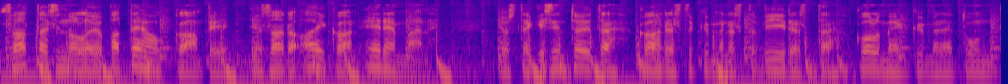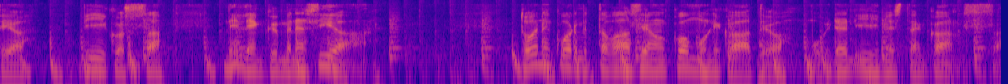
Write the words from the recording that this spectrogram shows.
Saattaisin olla jopa tehokkaampi ja saada aikaan enemmän, jos tekisin töitä 25-30 tuntia viikossa 40 sijaan. Toinen kuormittava asia on kommunikaatio muiden ihmisten kanssa.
